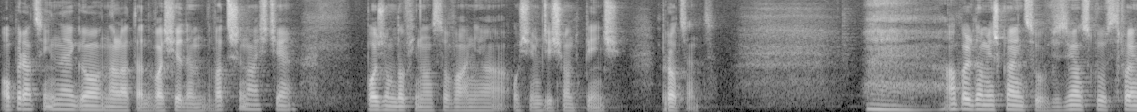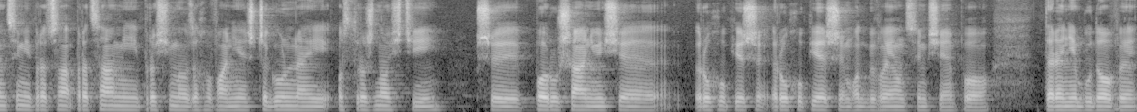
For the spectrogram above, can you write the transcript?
Operacyjnego na lata 2007-2013. Poziom dofinansowania 85%. Apel do mieszkańców. W związku z trwającymi praca, pracami prosimy o zachowanie szczególnej ostrożności przy poruszaniu się ruchu, pieszy, ruchu pieszym odbywającym się po terenie budowy,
